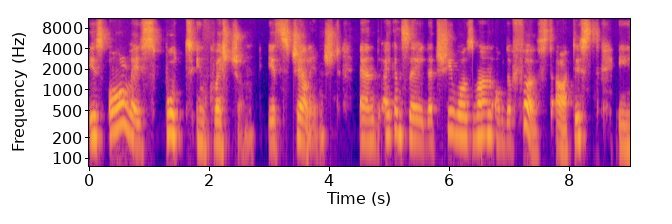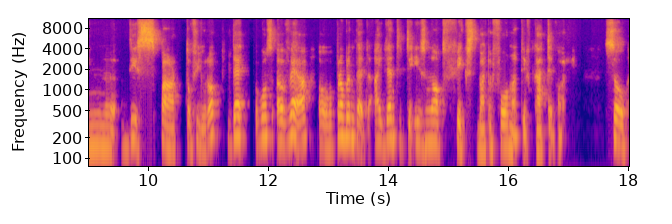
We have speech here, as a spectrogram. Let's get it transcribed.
is always put in question. It's challenged. And I can say that she was one of the first artists in this part of Europe that was aware of a problem that identity is not fixed by performative category So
